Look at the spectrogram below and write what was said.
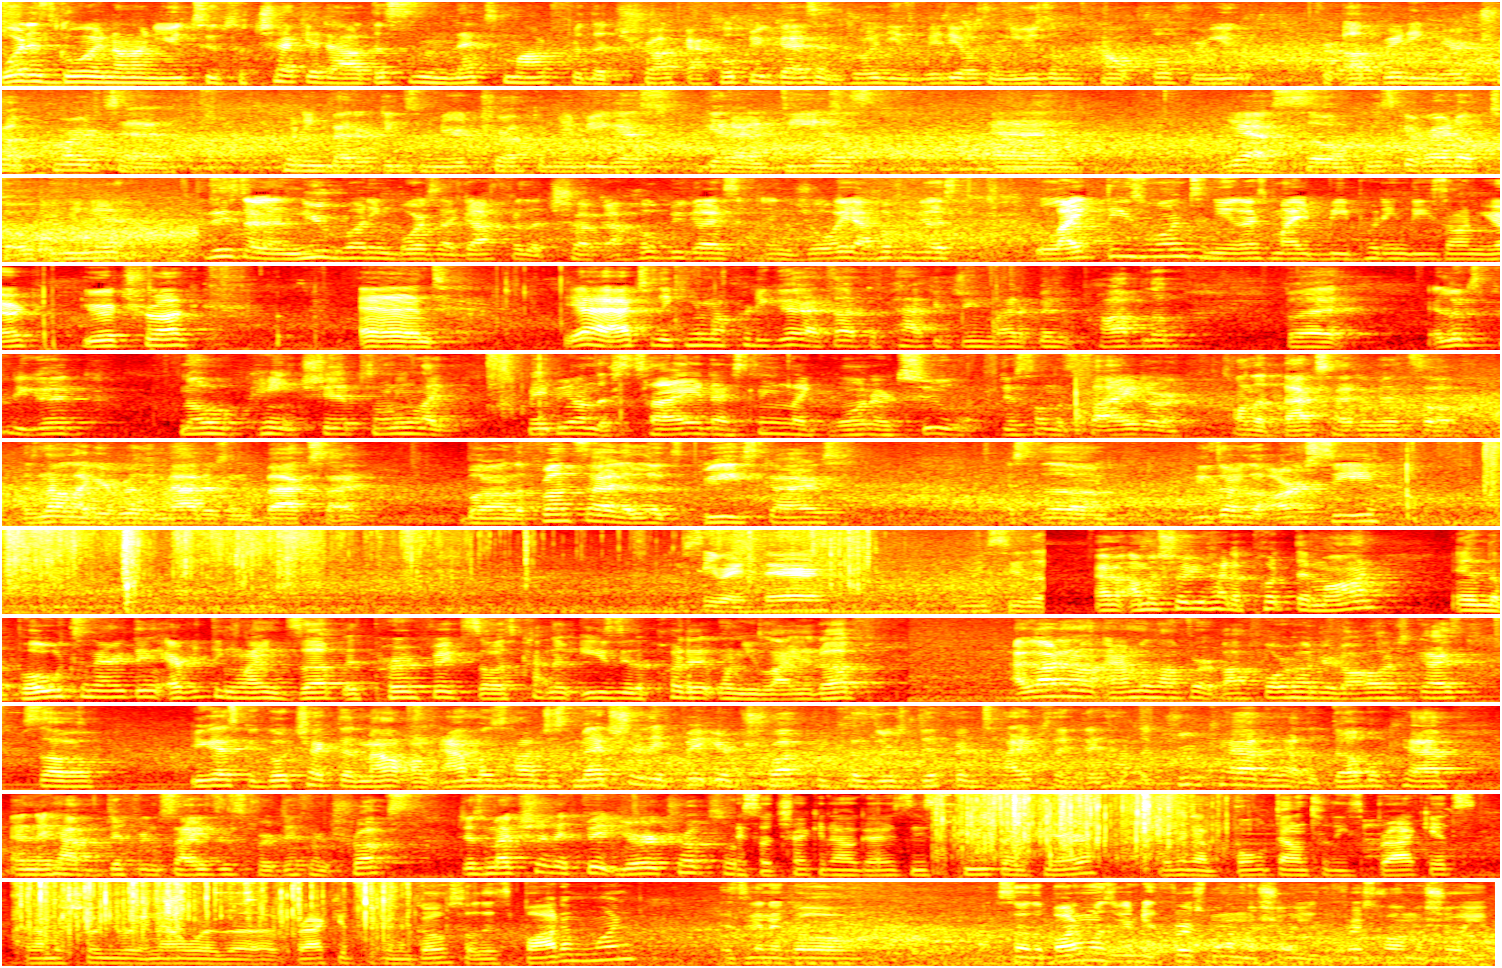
What is going on YouTube? So check it out. This is the next mod for the truck. I hope you guys enjoy these videos and use them helpful for you for upgrading your truck parts and putting better things on your truck and maybe you guys get ideas and yeah so let's get right up to opening it these are the new running boards I got for the truck. I hope you guys enjoy. I hope you guys like these ones and you guys might be putting these on your your truck. And yeah, actually came out pretty good. I thought the packaging might have been a problem, but it looks pretty good. No paint chips, only like maybe on the side. I seen like one or two just on the side or on the back side of it. So it's not like it really matters on the back side. But on the front side, it looks beast, guys. It's the, um, these are the RC You see right there. Let me see the, I'm, I'm gonna show you how to put them on and the bolts and everything, everything lines up, it's perfect. So it's kind of easy to put it when you line it up. I got it on Amazon for about $400, guys. So you guys could go check them out on Amazon. Just make sure they fit your truck because there's different types. Like they have the crew cab, they have the double cab, and they have different sizes for different trucks. Just make sure they fit your truck. So, okay, so check it out, guys. These screws right here, we're gonna bolt down to these brackets, and I'm gonna show you right now where the brackets are gonna go. So this bottom one is gonna go, so the bottom one's gonna be the first one I'm gonna show you, the first hole I'm gonna show you.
